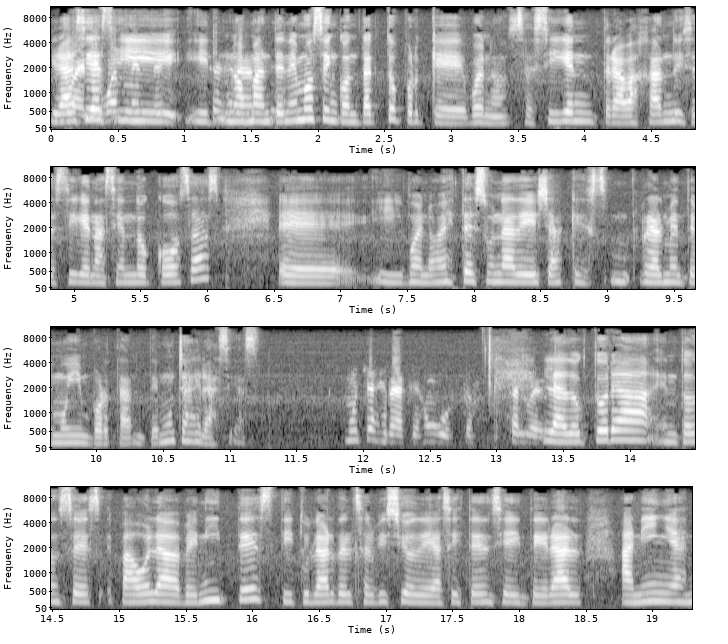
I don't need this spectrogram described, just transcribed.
Gracias y, nos mantenemos en contacto porque, bueno, se siguen trabajando y se siguen haciendo cosas eh, y, bueno, esta es una de ellas que es realmente muy importante. Muchas gracias. Muchas gracias, un gusto. La doctora entonces Paola Benítez, titular del Servicio de Asistencia Integral a Niñas, Niños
